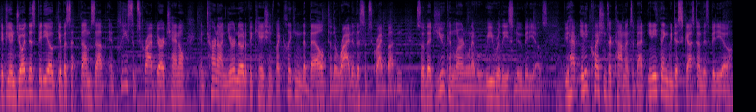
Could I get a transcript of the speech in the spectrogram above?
If you enjoyed this video, give us a thumbs up and please subscribe to our channel and turn on your notifications by clicking the bell to the right of the subscribe button so that you can learn whenever we release new videos. If you have any questions or comments about anything we discussed on this video,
